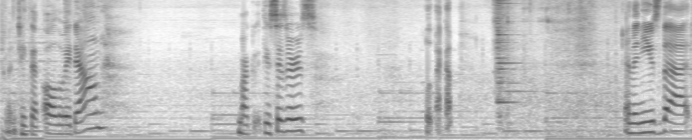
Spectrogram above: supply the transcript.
I'm gonna take that all the way down, mark it with your scissors, pull it back up, and then use that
